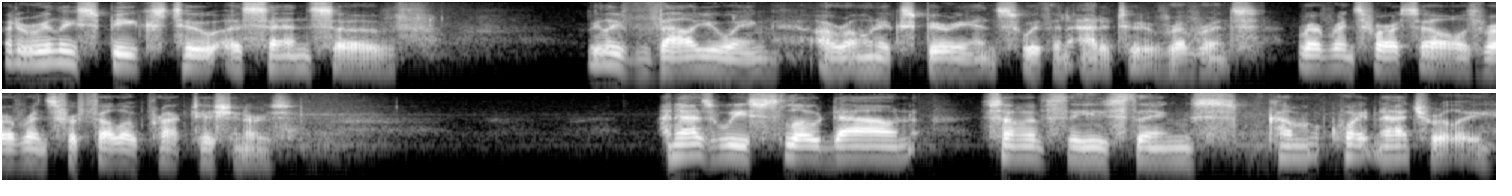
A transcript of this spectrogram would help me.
but it really speaks to a sense of really valuing our own experience with an attitude of reverence. Reverence for ourselves, reverence for fellow practitioners. And as we slow down, some of these things come quite naturally.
